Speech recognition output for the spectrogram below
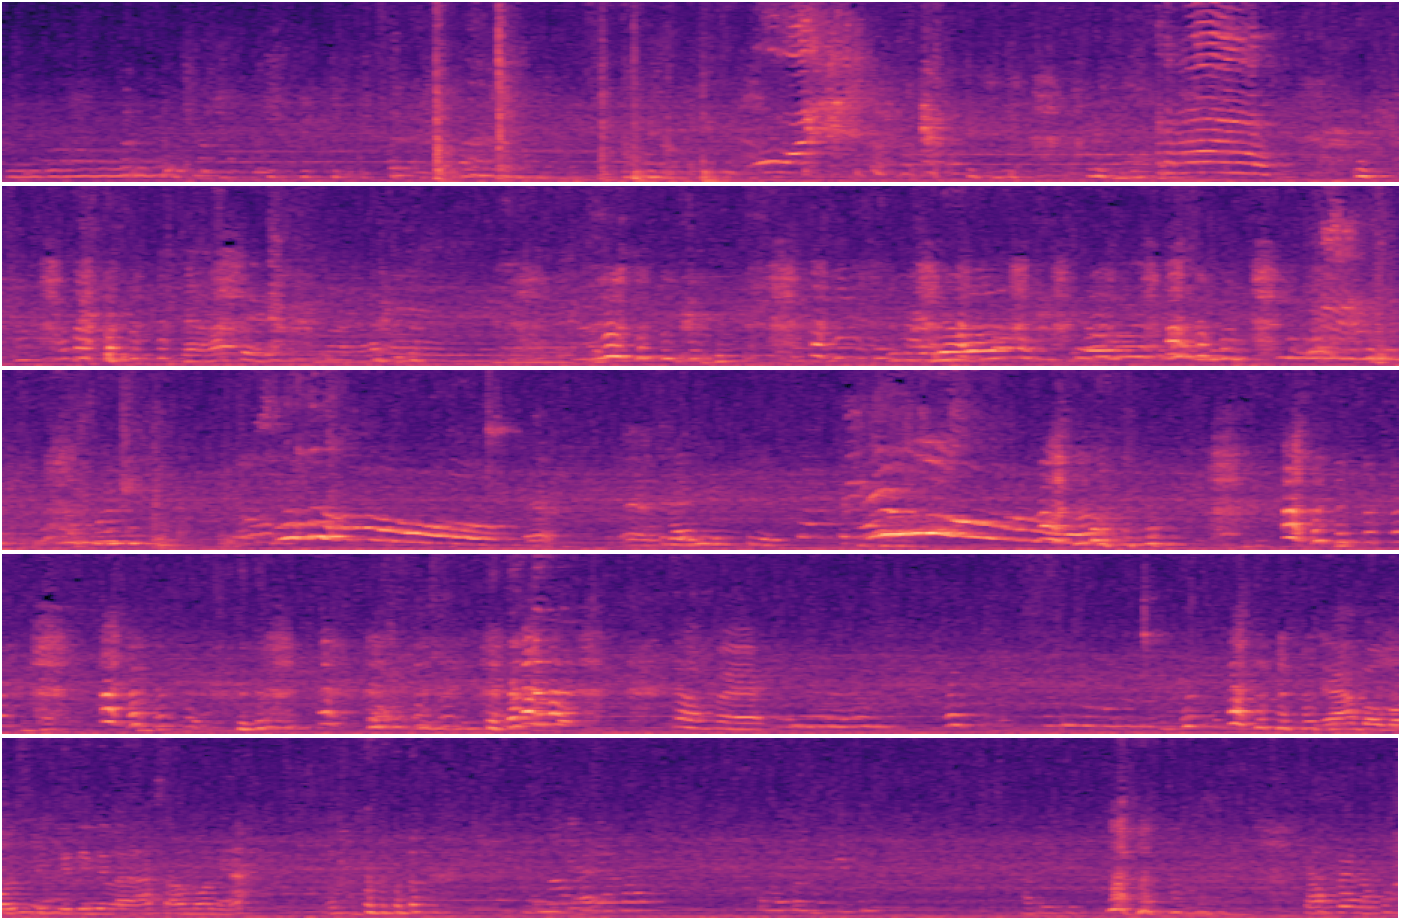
capek ya bau-bau sedikit inilah salmon ya. Kenapa ya kok kamu kayak gitu capek apa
